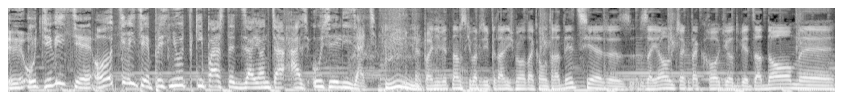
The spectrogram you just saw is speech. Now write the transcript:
Y, oczywiście, oczywiście, pyszniutki pasztet zająca, aż uszy lizać. Mm. Panie wietnamski, bardziej pytaliśmy o taką tradycję, że zajączek tak chodzi, odwiedza domy,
